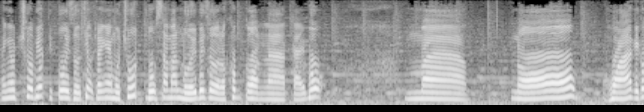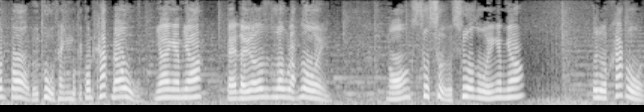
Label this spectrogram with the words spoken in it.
Anh em chưa biết thì tôi giới thiệu cho anh em một chút. Bộ Saman mới bây giờ nó không còn là cái bộ Mà nó Hóa cái con co của đối thủ thành một cái con khác đâu Nha anh em nhá. Cái đấy nó lâu lắm rồi. Nó xưa sửa xưa rồi anh em nhá. Bây giờ khác rồi.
